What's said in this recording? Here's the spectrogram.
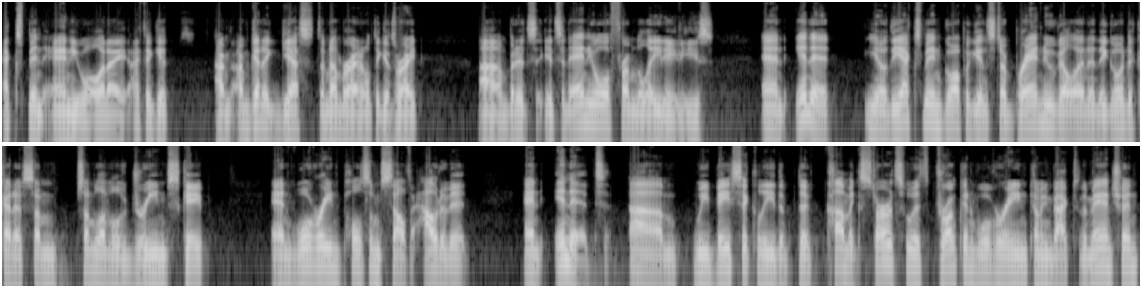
X Men Annual, and I, I think it. I'm I'm gonna guess the number. I don't think it's right, um, but it's it's an annual from the late '80s, and in it, you know, the X Men go up against a brand new villain, and they go into kind of some some level of dreamscape, and Wolverine pulls himself out of it. And in it, um, we basically the the comic starts with drunken Wolverine coming back to the mansion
